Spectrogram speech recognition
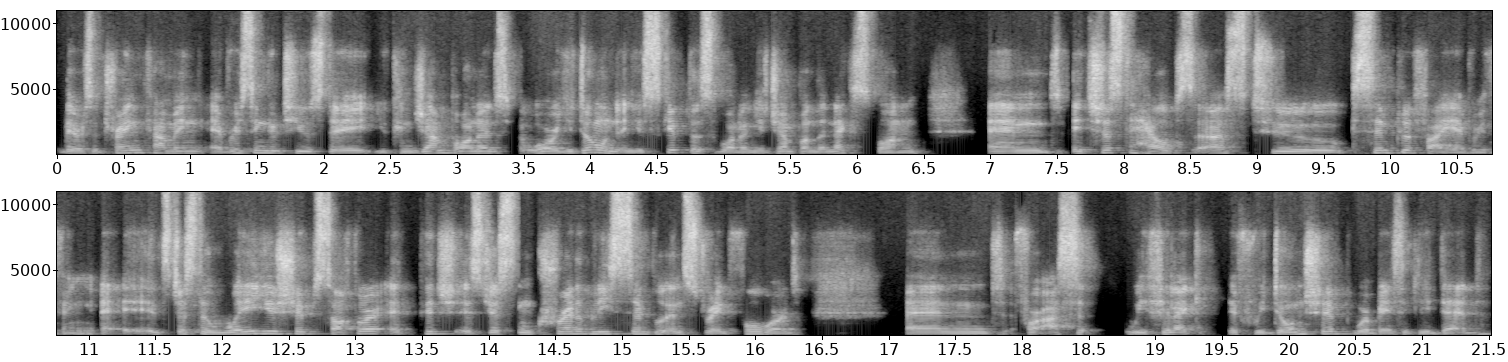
there's a train coming every single Tuesday. You can jump on it or you don't, and you skip this one and you jump on the next one. And it just helps us to simplify everything. It's just the way you ship software at Pitch is just incredibly simple and straightforward. And for us, we feel like if we don't ship, we're basically dead.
